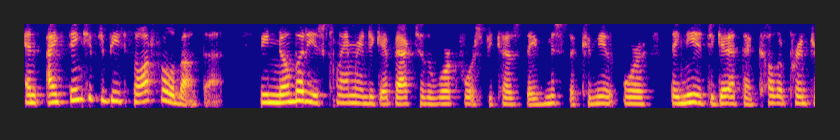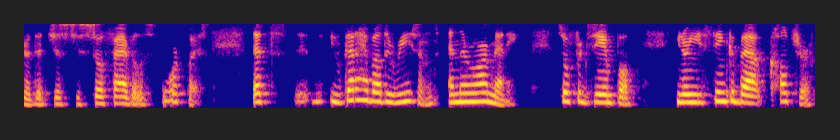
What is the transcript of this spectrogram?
And i think you have to be thoughtful about that. I mean nobody is clamoring to get back to the workforce because they've missed the commute or they needed to get at that color printer that just is so fabulous in the workplace. That's you've got to have other reasons and there are many. So for example you know you think about culture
